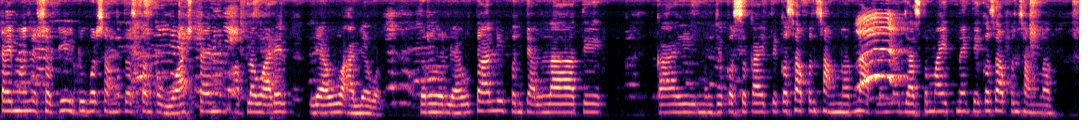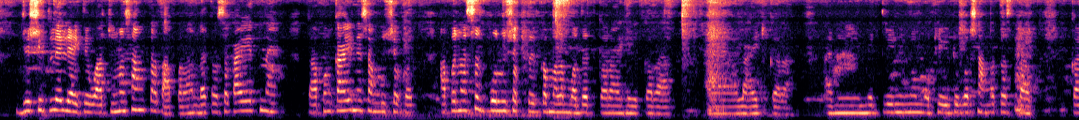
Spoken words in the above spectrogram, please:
टाईम सगळे युट्यूबर सांगत असतात का वॉच टाईम आपला वाढेल ल्याऊ आल्यावर. तर ल्याऊ तर आली पण त्यांना ते काय म्हणजे कसं काय ते कसं आपण सांगणार ना? आपल्याला जास्त माहीत नाही ते कसं आपण सांगणार? जे शिकलेले आहे ते वाचून सांगतात आपल्याला तसं काय येत नाही. तर आपण काही नाही सांगू शकत. आपण असंच बोलू शकतो का मला मदत करा हे करा. लाइट करा. आणि मैत्रिणीनं मोठे यूट्यूबर सांगत असतात का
